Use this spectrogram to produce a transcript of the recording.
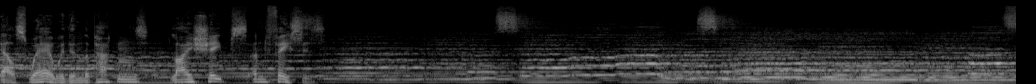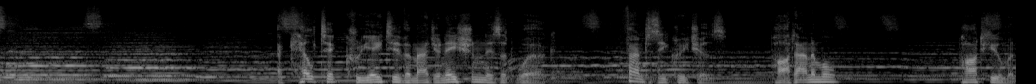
Elsewhere within the patterns lie shapes and faces. A Celtic creative imagination is at work fantasy creatures, part animal, part human.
